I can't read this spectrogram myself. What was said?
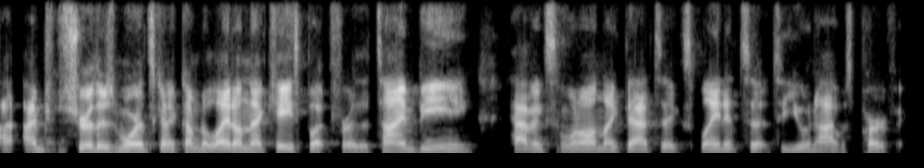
I, I'm sure there's more that's going to come to light on that case, but for the time being, having someone on like that to explain it to, to you and I was perfect.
